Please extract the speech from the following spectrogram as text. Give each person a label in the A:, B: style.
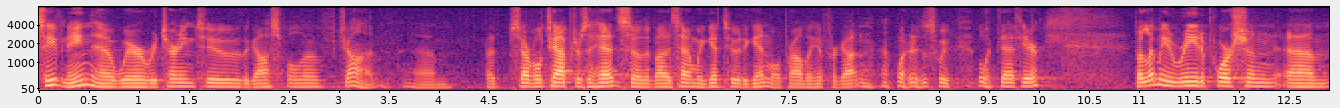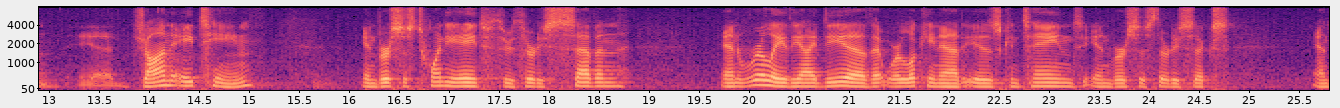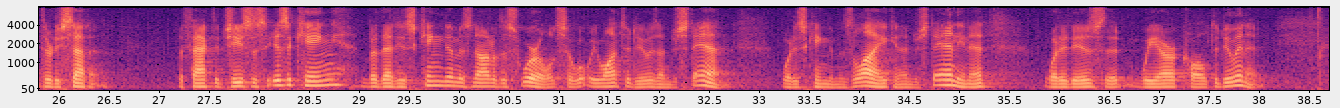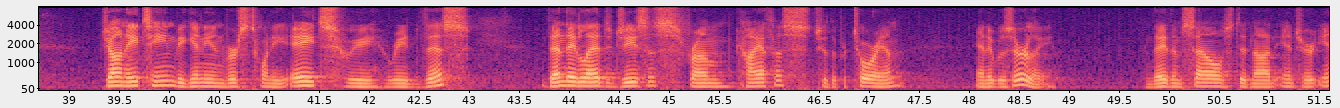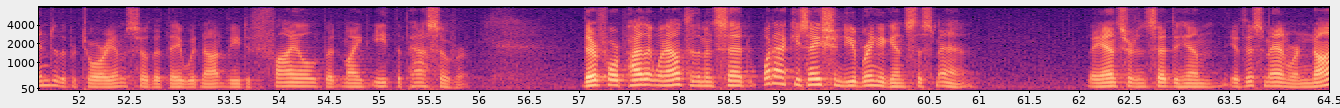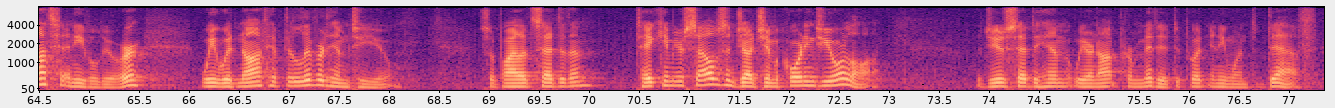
A: This evening, uh, we're returning to the Gospel of John, um, but several chapters ahead, so that by the time we get to it again, we'll probably have forgotten what it is we've looked at here. But let me read a portion, um, John 18, in verses 28 through 37. And really, the idea that we're looking at is contained in verses 36 and 37 the fact that Jesus is a king, but that his kingdom is not of this world. So, what we want to do is understand what his kingdom is like, and understanding it, what it is that we are called to do in it. John 18, beginning in verse 28, we read this Then they led Jesus from Caiaphas to the praetorium, and it was early. And they themselves did not enter into the praetorium so that they would not be defiled, but might eat the Passover. Therefore Pilate went out to them and said, What accusation do you bring against this man? They answered and said to him, If this man were not an evildoer, we would not have delivered him to you. So Pilate said to them, Take him yourselves and judge him according to your law. The Jews said to him, We are not permitted to put anyone to death,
